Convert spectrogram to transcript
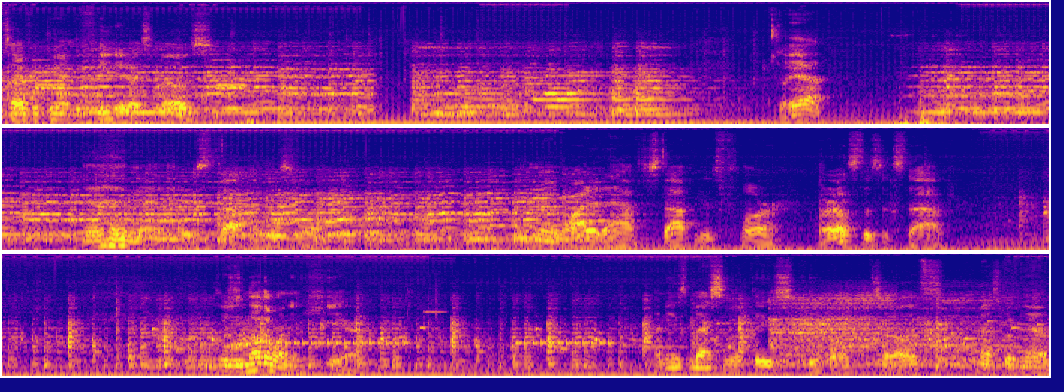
Cipher PM defeated, I suppose. So yeah. no, stop on this one. I mean, why did it have to stop on this floor? Where else does it stop? There's another one in here. And he's messing with these people, so let's mess with him.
